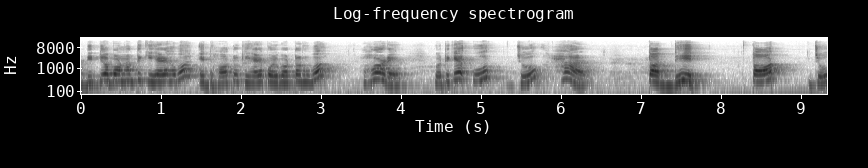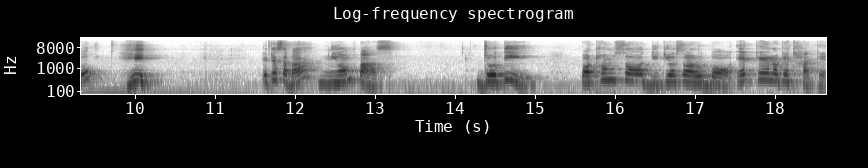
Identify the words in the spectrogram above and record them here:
দ্বিতীয় বৰ্ণটো কিহেৰে হ'ব? এই ধটো কিহেৰে পৰিৱৰ্তন হ'ব? হৰে। গতিকে উদ যোগ হাৰ। তদ্ধিত। তৎ যোগ হিত। এতিয়া চাবা নিয়ম পাঁচ। যদি প্ৰথম চ দ্বিতীয় চ আৰু ব একেলগে থাকে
